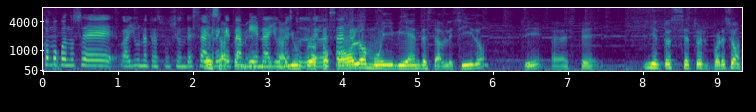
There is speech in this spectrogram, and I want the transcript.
Como este cuando se hay una transfusión de sangre, que también hay un, hay un protocolo muy bien establecido, ¿sí? Este, y entonces esto, por eso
